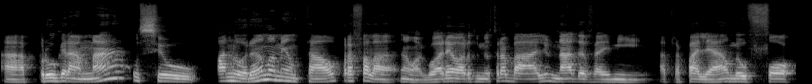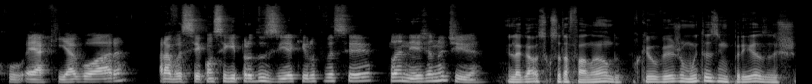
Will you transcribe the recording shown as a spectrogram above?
a programar o seu panorama mental para falar: não, agora é a hora do meu trabalho, nada vai me atrapalhar, o meu foco é aqui agora, para você conseguir produzir aquilo que você planeja no dia. É legal isso que você está falando, porque eu vejo muitas empresas,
